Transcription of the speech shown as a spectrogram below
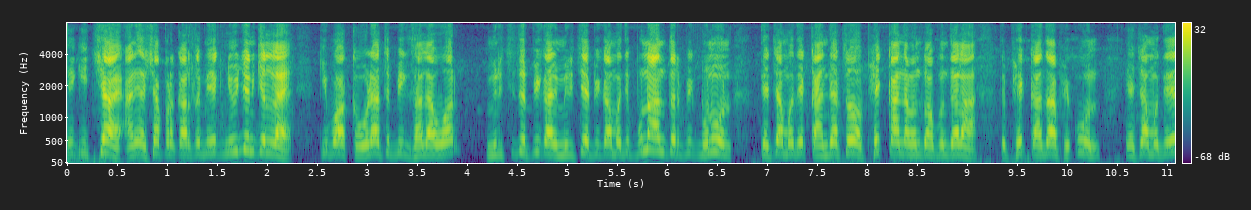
एक इच्छा आहे. आणि अशा प्रकारचं मी एक नियोजन केलेलं आहे की बा कवड्याचं पीक झाल्यावर मिरचीचं पीक आणि मिरच्या पिकामध्ये पुन्हा आंतरपीक म्हणून त्याच्यामध्ये कांद्याचं फेक कांदा म्हणतो आपण त्याला ते फेक कांदा फेकून याच्यामध्ये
